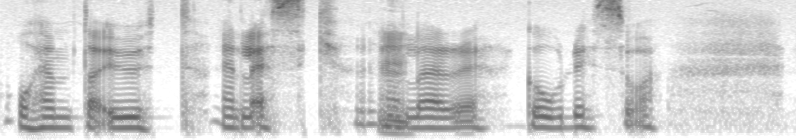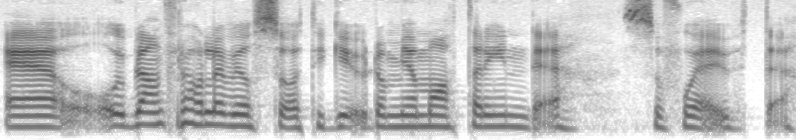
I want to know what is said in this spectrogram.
och hämta ut en läsk eller godis. Så. Eh, och ibland förhåller vi oss så till Gud. Om jag matar in det så får jag ut det.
